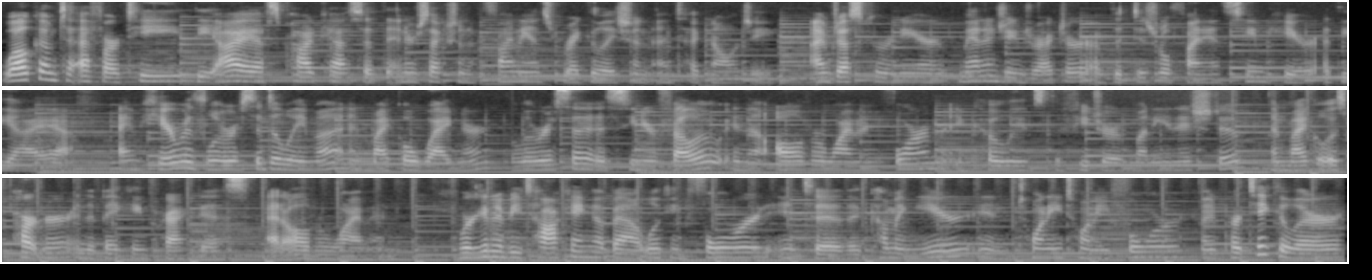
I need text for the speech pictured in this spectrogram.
Welcome to FRT, the IIF's podcast at the intersection of finance, regulation, and technology. I'm Jessica Renier, Managing Director of the Digital Finance Team here at the IIF. I'm here with Larissa de Lima and Michael Wagner. Larissa is Senior Fellow in the Oliver Wyman Forum and co leads the Future of Money Initiative, and Michael is Partner in the Banking Practice at Oliver Wyman. We're going to be talking about looking forward into the coming year in 2024. In particular,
